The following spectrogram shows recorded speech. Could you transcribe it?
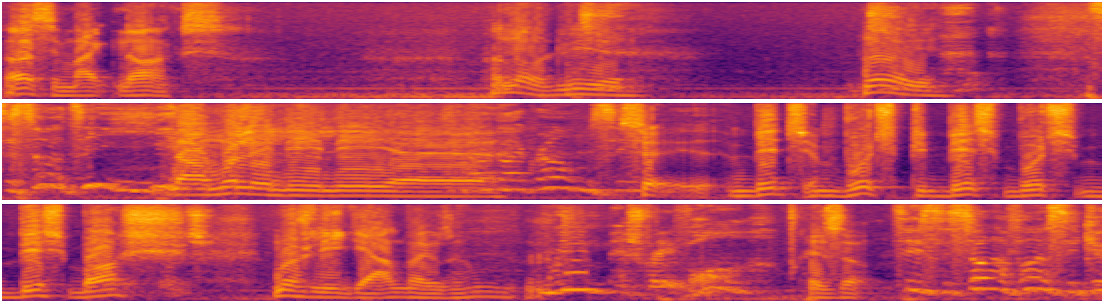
Ah, c'est Mike Knox. Ah non, lui... euh, Non, il- C'est ça, tu sais. non, moi, les... les, les euh, ce- bitch, Butch, puis Bitch, Butch, Bish, Bosch, moi, je les garde, par exemple. Oui, mais je vais les voir. C'est ça. Tu sais, c'est ça l'affaire, c'est que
